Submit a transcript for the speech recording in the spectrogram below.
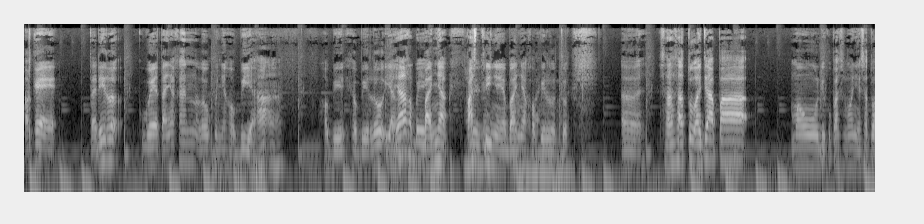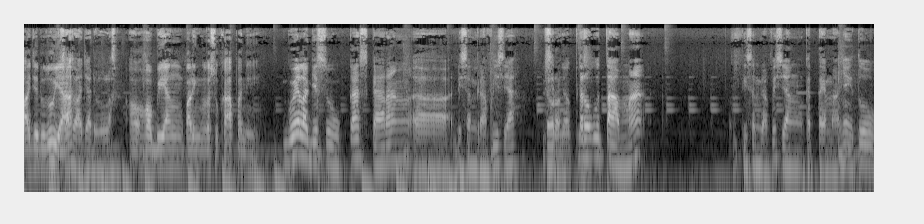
Oke tadi lo gue tanya kan lo punya hobi ya? Ah, ah. hobi hobi lu yang Ya, hobi- banyak pastinya ya banyak Ah, hobi banyak, lu tuh Eh, salah satu aja apa mau dikupas semuanya satu aja dulu ya satu aja dulu lah Ho- hobi yang paling lo suka apa nih gue lagi suka sekarang eh, desain grafis ya Desain Ter- grafis. terutama desain grafis yang ke temanya itu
